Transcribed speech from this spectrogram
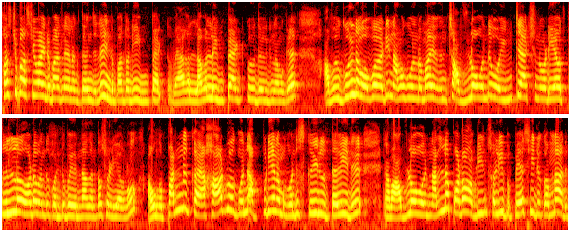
ஃபர்ஸ்ட் பாசிட்டிவாக இந்த பாட்டில் எனக்கு தெரிஞ்சது இந்த பாத்தோடைய இம்பாக்ட் வேற லெவலில் இம்பாக்ட் கொடுத்துருக்கு நமக்கு. அவருக்கு உள்ள ஒவ்வொரு அடி நமக்கு உள்ள மாதிரி இருந்துச்சு. அவ்வளோ வந்து ஒரு இன்ட்ராக்ஷனோடைய த்ரில்லோட வந்து கொண்டு போயிருந்தாங்கன்னு தான் சொல்லி ஆகணும். அவங்க பண்ண க ஹார்ட் ஒர்க் வந்து அப்படியே நமக்கு வந்து ஸ்க்ரீனில் தெரியுது. நம்ம அவ்வளோ ஒரு நல்ல படம் அப்படின்னு சொல்லி இப்போ பேசிட்டு இருக்கோம்னா அது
